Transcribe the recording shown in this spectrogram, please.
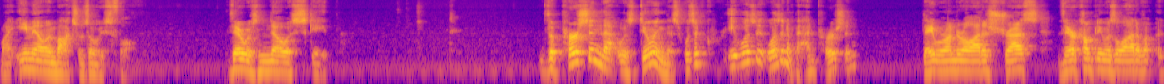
My email inbox was always full. There was no escape the person that was doing this was a it wasn't wasn't a bad person. They were under a lot of stress. Their company was a lot of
